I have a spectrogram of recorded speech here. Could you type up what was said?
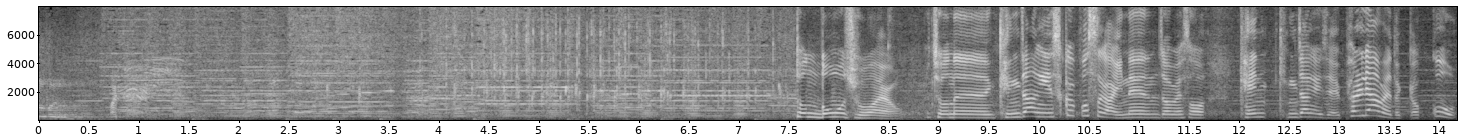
한분 전 너무 좋아요. 저는 굉장히 스쿨버스가 있는 점에서 개- 굉장히 이제 편리함을 느꼈고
